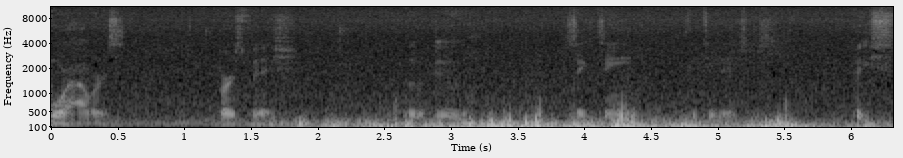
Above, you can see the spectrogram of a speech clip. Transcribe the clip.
Four hours. First fish. Little dude. 16, 15 inches. Peace.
